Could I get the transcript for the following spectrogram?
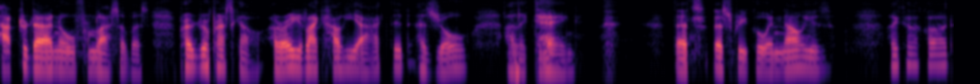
actor that i know from last of us. Pedro pascal. I really like how he acted as joel. I like dang. That's that's pretty cool. And now he's like oh god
